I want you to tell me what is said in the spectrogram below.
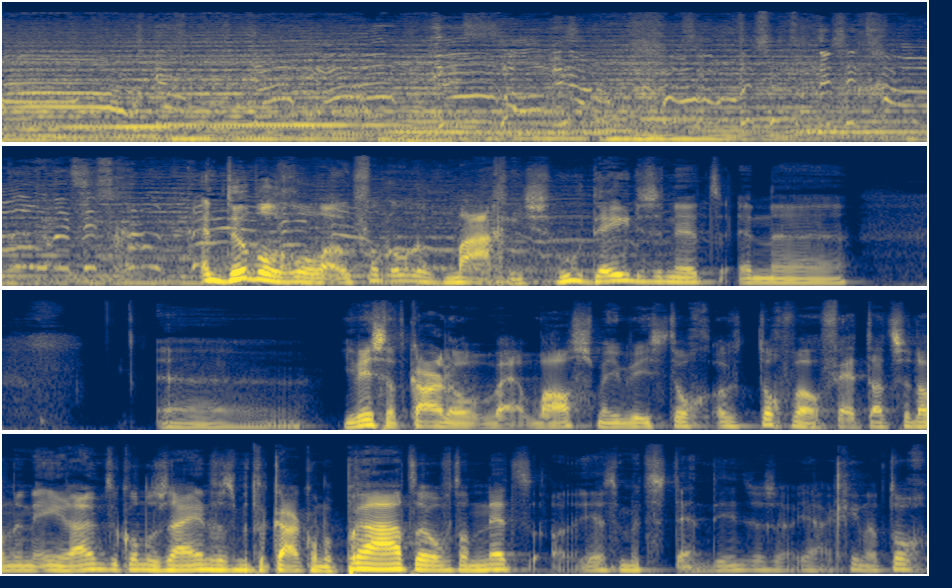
goud. Het is goud. Er zit goud onder. Het is goud. En dubbelrollen ook, vond ik ook magisch. Hoe deden ze het? En eh, eh, je wist dat Carlo wel was, maar je wist toch, toch wel vet dat ze dan in één ruimte konden zijn. Dat ze met elkaar konden praten. Of dan net ja, met stand-ins en zo. Ja, ik ging dan toch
